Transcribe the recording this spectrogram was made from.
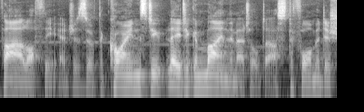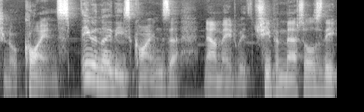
file off the edges of the coins to later combine the metal dust to form additional coins. Even though these coins are now made with cheaper metals, the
